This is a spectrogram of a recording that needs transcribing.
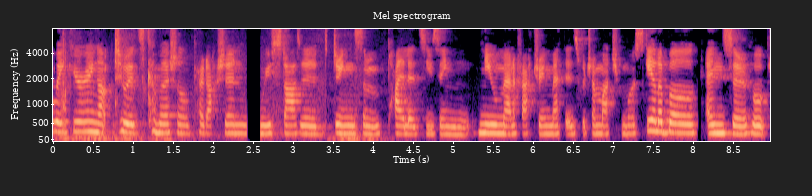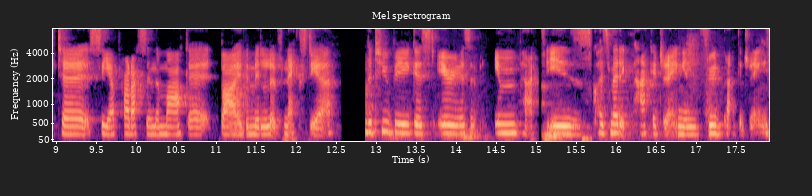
We're gearing up to its commercial production. We started doing some pilots using new manufacturing methods, which are much more scalable, and so hope to see our products in the market by the middle of next year. The two biggest areas of impact is cosmetic packaging and food packaging.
